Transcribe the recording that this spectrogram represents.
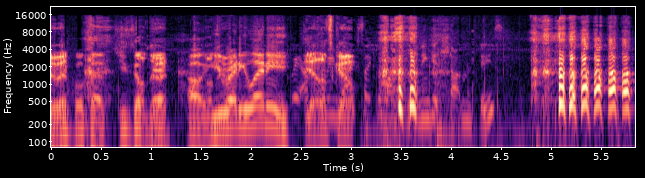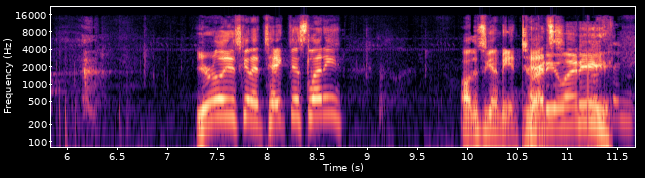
do it. technical death. She's I'll okay. Oh, I'll you do it. ready, Lenny? Wait, Yeah, let's go. back so I can watch Lenny get shot in the face. You're really just gonna take this, Lenny? Oh, this is gonna be intense. You ready, Lenny? Listen,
